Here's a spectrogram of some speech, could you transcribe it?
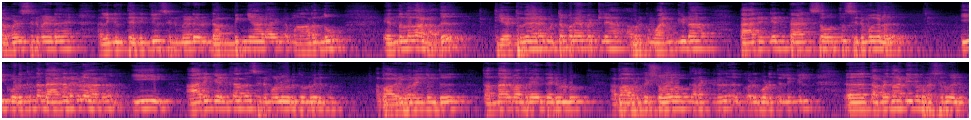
തമിഴ് സിനിമയുടെ അല്ലെങ്കിൽ തെലുങ്ക് സിനിമയുടെ ഒരു ഡംപിങ് യാർഡായിട്ട് മാറുന്നു എന്നുള്ളതാണ്. അത് തിയേറ്ററുകാരെ കുറ്റം പറയാൻ പറ്റില്ല. അവർക്ക് വൻകിട പാൻ ഇന്ത്യൻ പാൻ സൗത്ത് സിനിമകൾ ഈ കൊടുക്കുന്ന ബാനറുകളാണ് ഈ ആരും കേൾക്കാത്ത സിനിമകൾ എടുത്തുകൊണ്ട് വരുന്നത്. അപ്പൊ അവർ പറയുന്നു ഇത് തന്നാൽ മാത്രമേ തരുള്ളൂ. അപ്പൊ അവർക്ക് ഷോ കറക്റ്റ് കൊടുത്തില്ലെങ്കിൽ തമിഴ്നാട്ടിൽ നിന്ന് പ്രഷർ വരും.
